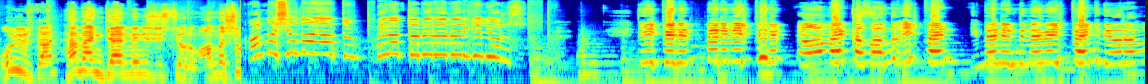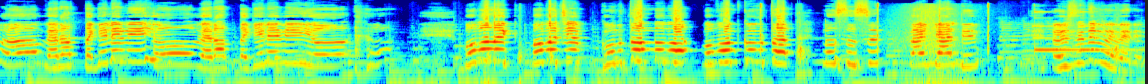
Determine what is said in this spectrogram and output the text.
O yüzden hemen gelmenizi istiyorum. Anlaşıldı? Anlaşıldı hayatım. Berat'la beraber geliyoruz. İlk benim, benim ilk benim. Ya ben kazandım ilk ben ben indim evet ben gidiyorum. Aa, Berat da gelemiyor. Berat da gelemiyor. Babalık babacım komutan baba babam komutan nasılsın ben geldim. Özledin mi beni?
